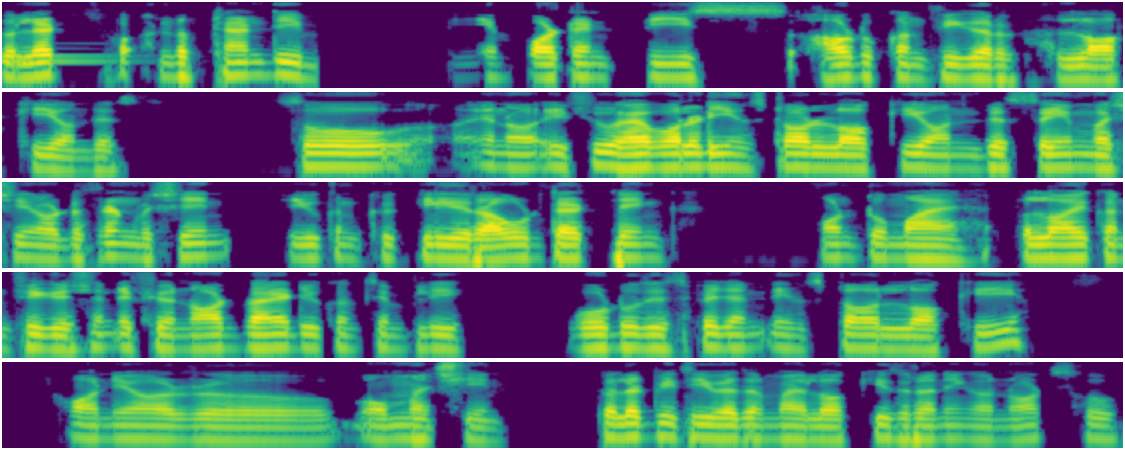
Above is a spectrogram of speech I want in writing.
So let's understand the important piece, how to configure Loki on this. So, you know, if you have already installed Loki on the same machine or different machine, you can quickly route that thing onto my Alloy configuration. If you're not done it, you can simply go to this page and install Loki on your uh, home machine. So let me see whether my Loki is running or not. So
